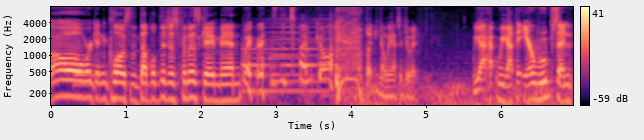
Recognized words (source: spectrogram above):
Oh, we're getting close to the double digits for this game, man. Where has the time gone? But you know we have to do it. We got, we got the air whoops and...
